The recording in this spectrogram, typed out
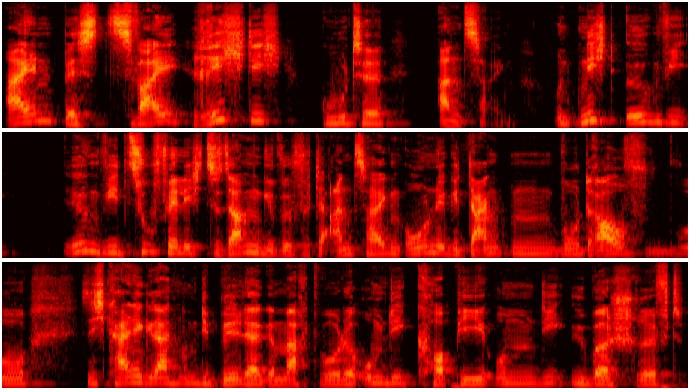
Ein bis zwei richtig gute Anzeigen. Und nicht irgendwie irgendwie zufällig zusammengewürfelte Anzeigen ohne Gedanken, wo drauf, wo sich keine Gedanken um die Bilder gemacht wurde, um die Copy, um die Überschrift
